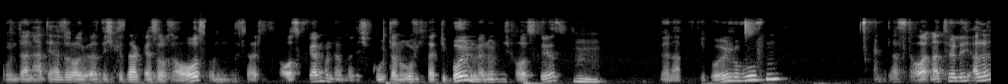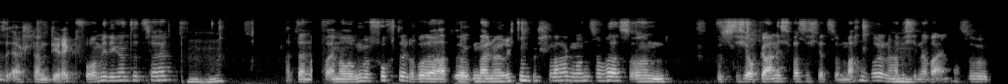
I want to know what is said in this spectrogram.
Und dann hat er so also ich gesagt, er soll raus und ist halt rausgegangen und dann war ich gut, dann rufe ich halt die Bullen, wenn du nicht rausgehst. Mhm. Dann habe ich die Bullen gerufen. Das dauert natürlich alles. Er stand direkt vor mir die ganze Zeit. Mhm. Hat dann auf einmal rumgefuchtelt oder hat irgendeine Richtung geschlagen und sowas. Und wusste ich auch gar nicht, was ich jetzt so machen soll. Dann habe ich mhm. ihn aber einfach so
